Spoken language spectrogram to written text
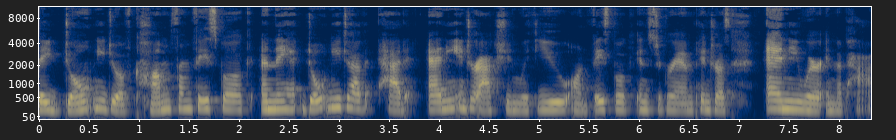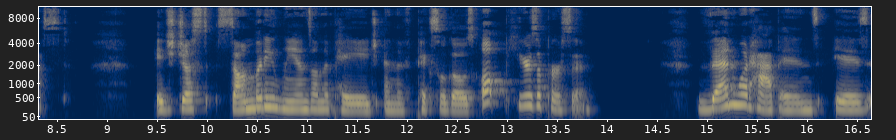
They don't need to have come from Facebook and they don't need to have had any interaction with you on Facebook, Instagram, Pinterest, anywhere in the past. It's just somebody lands on the page and the pixel goes, Oh, here's a person. Then what happens is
